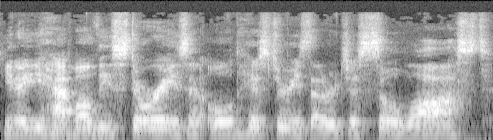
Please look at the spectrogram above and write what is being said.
you know, you have all these stories and old histories that are just so lost,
